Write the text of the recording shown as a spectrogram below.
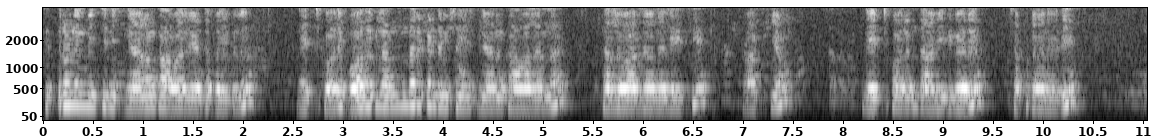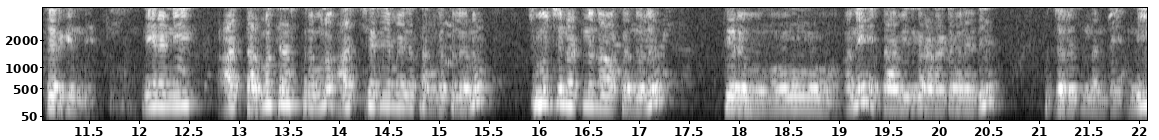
శత్రువులను మించిన జ్ఞానం కావాలి అంటే బైబిల్ నేర్చుకోవాలి. బోధకులందరికంటే విశేష జ్ఞానం కావాలన్నా తెల్లవారుజామున లేచి వాక్యం నేర్చుకోవాలని దావీది గారు చెప్పడం అనేది జరిగింది. నేను నీ ఆ ధర్మశాస్త్రమును ఆశ్చర్యమైన సంగతులను చూచినట్లు నా కన్నులు తెరువుము అని దావీది గారు అడగటం అనేది జరుగుతుందండి. నీ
